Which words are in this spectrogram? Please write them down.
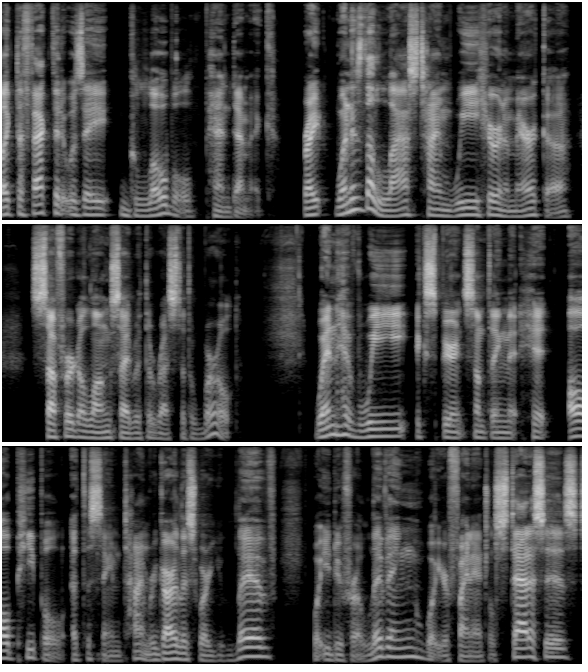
Like the fact that it was a global pandemic, right? When is the last time we here in America suffered alongside with the rest of the world? When have we experienced something that hit all people at the same time, regardless where you live, what you do for a living, what your financial status is?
